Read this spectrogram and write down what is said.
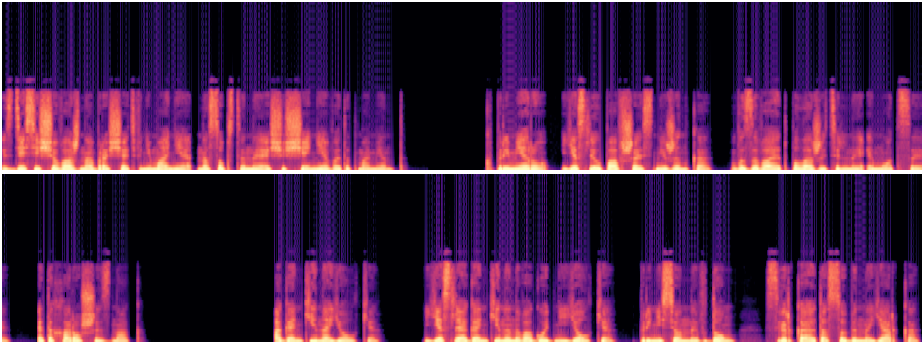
здесь еще важно обращать внимание на собственные ощущения в этот момент. К примеру, если упавшая снежинка вызывает положительные эмоции, это хороший знак. Огоньки на елке. Если огоньки на новогодней елке, принесенные в дом – сверкают особенно ярко,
